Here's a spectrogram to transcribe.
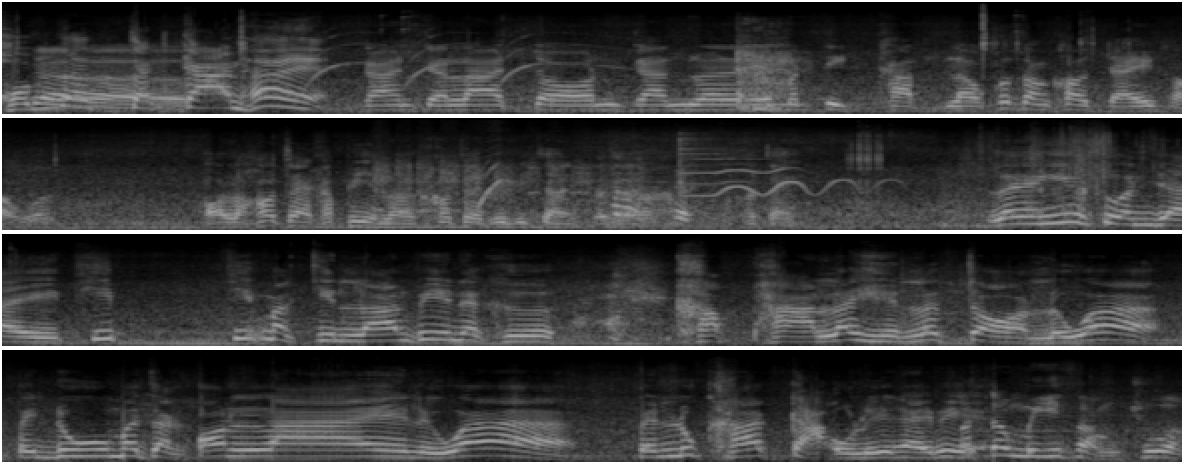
ผมจะเอ่อจัดการให้ การจราจรการอะไรมันติดขัด เราก็ต้องเข้าใจเขาว่าอ๋อเราเข้าใจครับพี่เราเข้าใจที่พี่จันเข้าใจครับเข้าใจ แล้วอย่างนี้ส่วนใหญ่ที่ที่มากินร้านพี่เนี่ยคือ ขับผ่านแล้วเห็นแล้วจอดหรือว่าไปดูมาจากออนไลน์หรือว่าเป็นลูกค้าเก่าหรือยังไงพี่มันต้องมีสองช่วง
